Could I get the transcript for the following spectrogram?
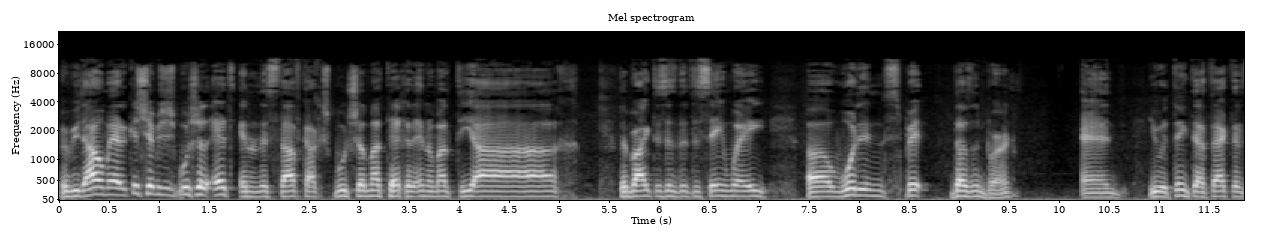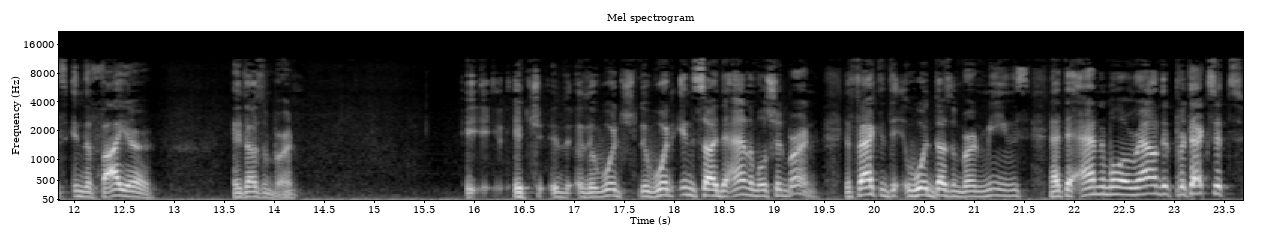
ובידה אומר, כשם ששבות של עץ אינו נסתף, כך שבות של מתכת אינו מרתיח. The Braita says that the same way uh, wooden spit doesn't burn, and you would think that the fact that it's in the fire, it doesn't burn. It, it, the wood the wood inside the animal should burn. The fact that the wood doesn't burn means that the animal around it protects it.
